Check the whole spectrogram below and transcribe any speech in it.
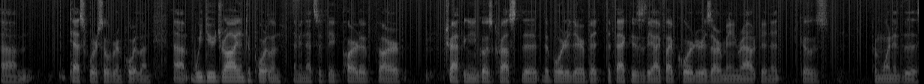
um, task force over in Portland. Um, We do draw into Portland. I mean, that's a big part of our trafficking goes across the, the border there, but the fact is, the I-5 corridor is our main route, and it goes from one end of the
